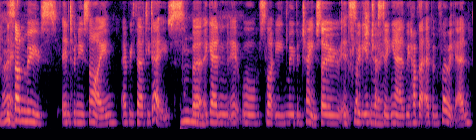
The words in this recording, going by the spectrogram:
No. The sun moves into a new sign every 30 days, but again, it will slightly move and change. So it's really interesting. Yeah, we have that ebb and flow again.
